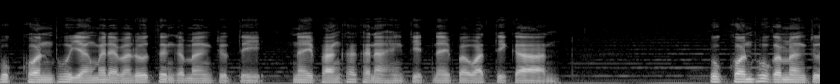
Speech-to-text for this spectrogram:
บุคคลผู้ยังไม่ได้บรรลุซึ่งกำลังจุติในพังคขณะแห่งจิตในประวัติการ บุคคลผู้กำลังจุ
